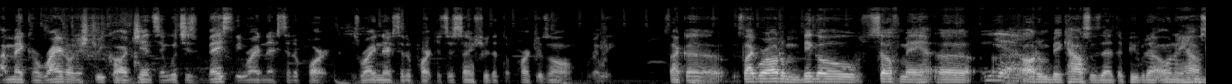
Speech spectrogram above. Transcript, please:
I make a right on a street called Jensen, which is basically right next to the park. It's right next to the park. It's the same street that the park is on, really. It's like a, it's like where all them big old self-made, uh, Yeah. all them big houses that the people that own their houses.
